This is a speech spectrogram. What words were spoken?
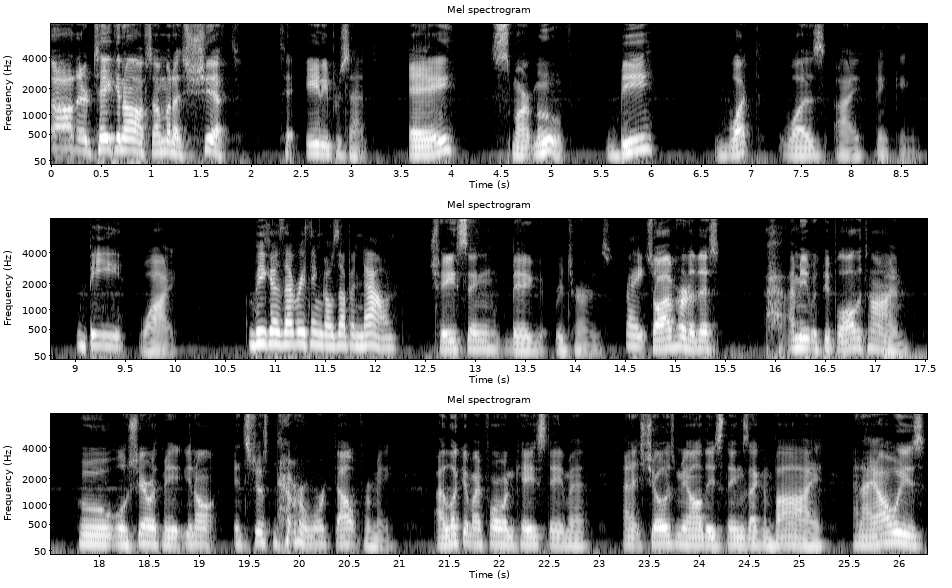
oh, they're taking off. So I'm going to shift to 80%. A, smart move. B, what was I thinking? B Why? because everything goes up and down. Chasing big returns. Right. So I've heard of this. I meet with people all the time who will share with me, you know, it's just never worked out for me. I look at my 401k statement and it shows me all these things I can buy. And I always,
